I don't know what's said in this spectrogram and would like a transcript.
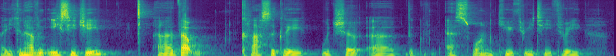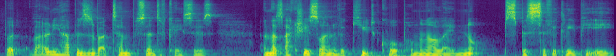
Uh, you can have an ECG. Uh, that classically would show uh, the S1, Q3, T3, but that only happens in about 10% of cases, and that's actually a sign of acute cor pulmonale, not specifically PE.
